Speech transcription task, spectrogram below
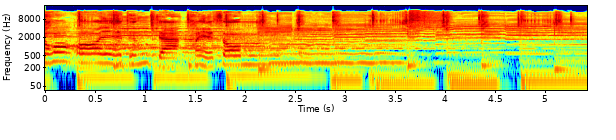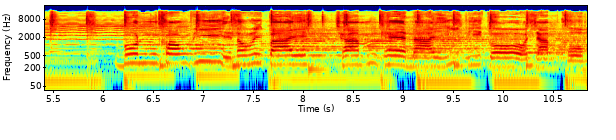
น้องอ้อยถึงจะไม่สม ญของพี่น้อยไป ช้ำแค่ไหนพี่ก็จำคม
